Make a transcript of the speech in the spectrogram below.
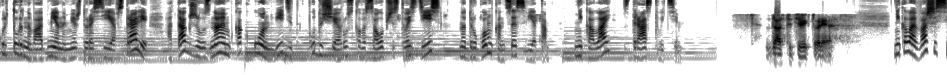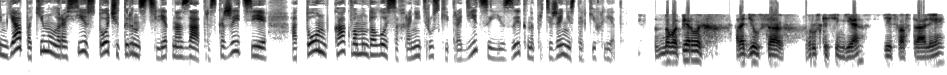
культурного обмена между Россией и Австралией, а также узнаем, как он видит будущее русского сообщества здесь, на другом конце света. Николай, здравствуйте. Здравствуйте, Виктория. Николай, ваша семья покинула Россию 114 лет назад. Расскажите о том, как вам удалось сохранить русские традиции и язык на протяжении стольких лет. Ну, во-первых, родился в русской семье здесь, в Австралии.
